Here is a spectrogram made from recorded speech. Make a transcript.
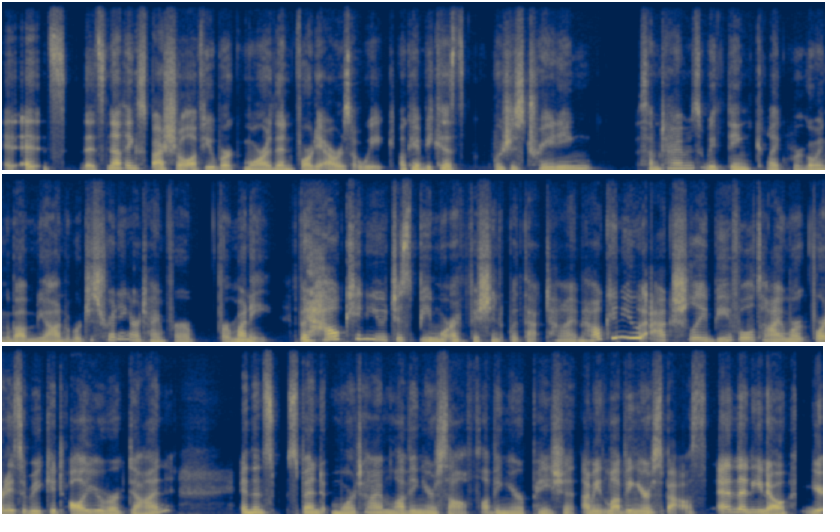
It's it's nothing special if you work more than 40 hours a week. Okay because we're just trading. Sometimes we think like we're going above and beyond. We're just trading our time for for money. But how can you just be more efficient with that time? How can you actually be full-time work four days a week get all your work done and then spend more time loving yourself loving your patient i mean loving your spouse and then you know you're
